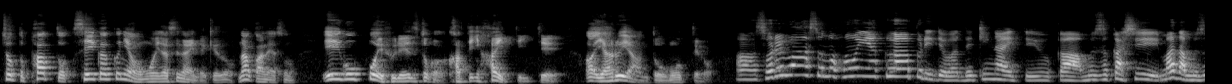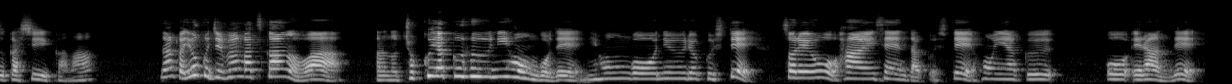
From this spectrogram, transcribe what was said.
ちょっとパッと正確には思い出せないんだけど、なんかね、その、英語っぽいフレーズとかが勝手に入っていて、あ、やるやんと思ってる。あそれはその翻訳アプリではできないっていうか難しい、まだ難しいかな。なんかよく自分が使うのは、あの直訳風日本語で日本語を入力して、それを範囲選択して翻訳を選んで、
